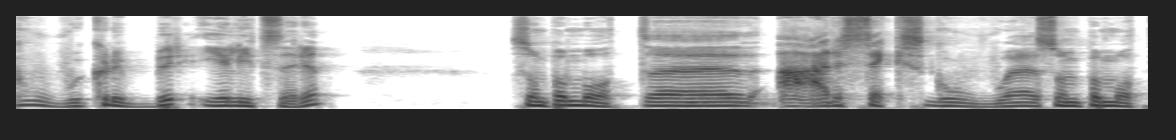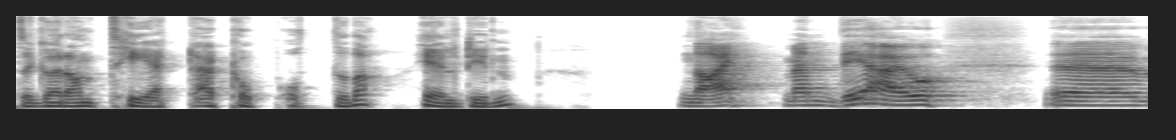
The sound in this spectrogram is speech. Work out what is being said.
gode klubber i Eliteserien. Som på en måte er seks gode, som på en måte garantert er topp åtte, da, hele tiden. Nei, men det er jo eh,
